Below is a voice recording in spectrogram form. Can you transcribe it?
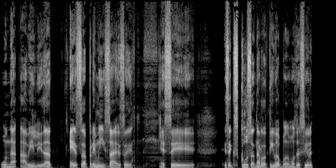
una habilidad. Esa premisa, ese, ese, esa excusa narrativa, podemos decir,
